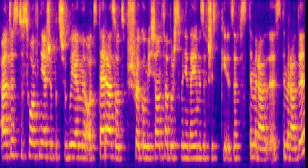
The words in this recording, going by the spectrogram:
Ale to jest dosłownie, że potrzebujemy od teraz, od przyszłego miesiąca, bo już sobie nie dajemy ze wszystkim, ze, z, tym, z tym rady.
